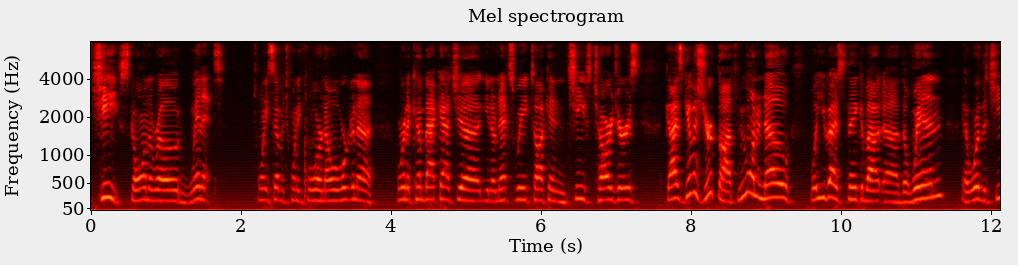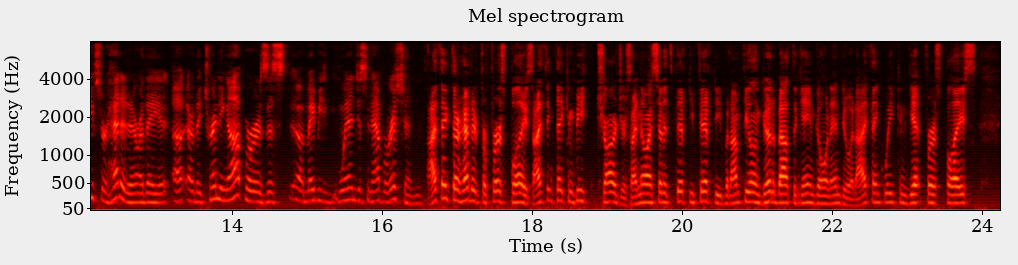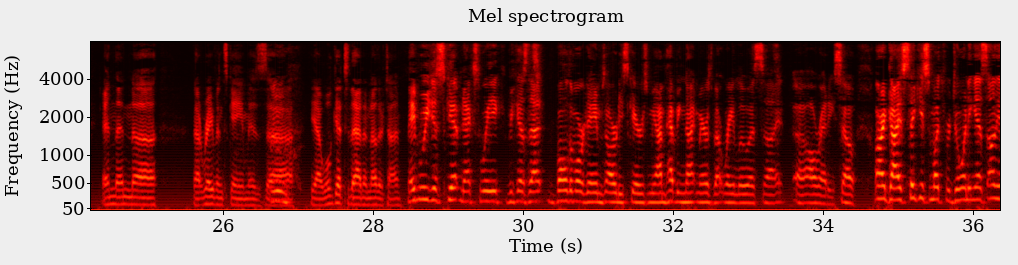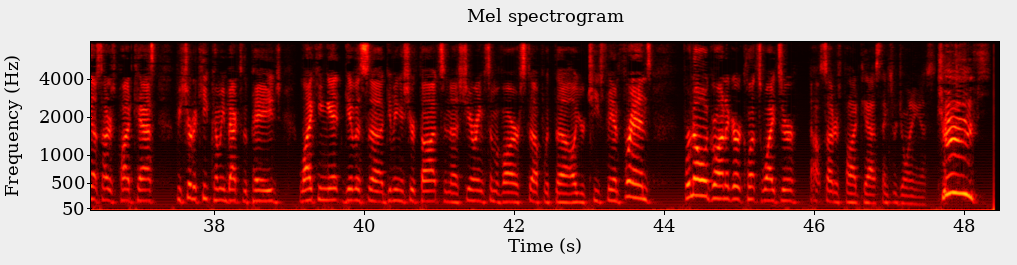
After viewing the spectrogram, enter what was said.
Chiefs go on the road, win it, 27-24. No, we're gonna we're gonna come back at you, you know, next week talking Chiefs Chargers. Guys, give us your thoughts. We want to know what you guys think about uh, the win and where the Chiefs are headed. Are they uh, are they trending up, or is this uh, maybe win just an aberration? I think they're headed for first place. I think they can beat Chargers. I know I said it's 50-50, but I'm feeling good about the game going into it. I think we can get first place, and then uh, that Ravens game is uh, yeah. We'll get to that another time. Maybe we just skip next week because that Baltimore game already scares me. I'm having nightmares about Ray Lewis uh, uh, already. So, all right, guys, thank you so much for joining us on the Outsiders podcast. Be sure to keep coming back to the page, liking it, give us uh, giving us your thoughts, and uh, sharing some of our stuff with uh, all your Chiefs fan friends. For Noah Groniger, Clint Switzer, Outsiders podcast. Thanks for joining us. Chiefs!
